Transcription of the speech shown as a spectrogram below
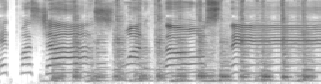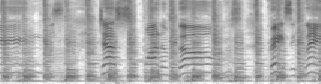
It was just one of those things, just one of those crazy flames.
